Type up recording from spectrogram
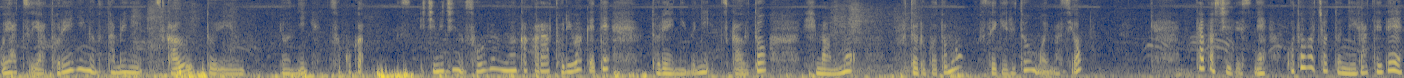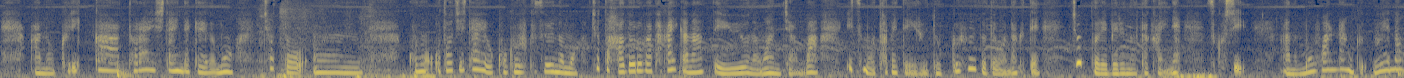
おやつやトレーニングのために使うというようにそこが1日の総量の中から取り分けてトレーニングに使うと肥満も太ることも防げると思いますよ。ただしですね音がちょっと苦手であのクリッカートライしたいんだけれどもちょっとうんこの音自体を克服するのもちょっとハードルが高いかなっていうようなワンちゃんはいつも食べているドッグフードではなくてちょっとレベルの高いね少しあのもうワンランク上の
